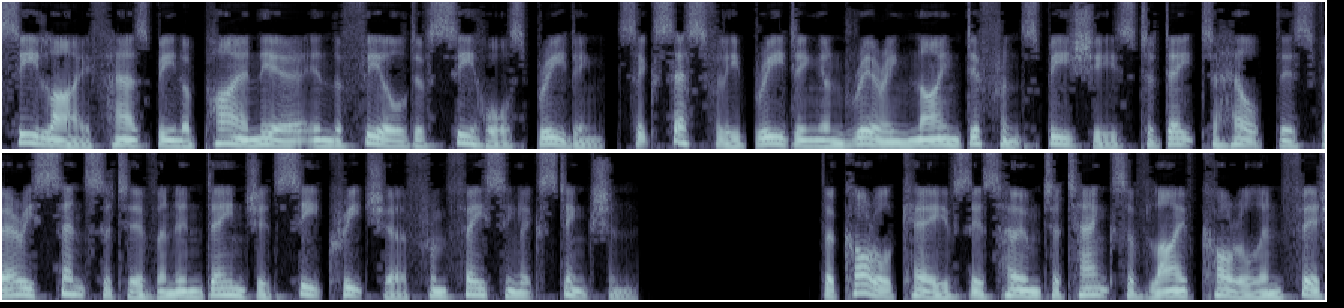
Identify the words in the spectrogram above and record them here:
Sea Life has been a pioneer in the field of seahorse breeding, successfully breeding and rearing nine different species to date to help this very sensitive and endangered sea creature from facing extinction. The coral caves is home to tanks of live coral and fish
